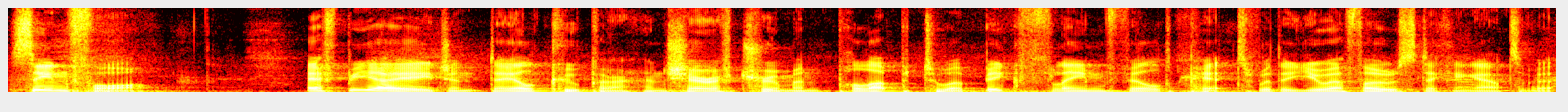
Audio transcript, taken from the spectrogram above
Scene four. FBI agent Dale Cooper and Sheriff Truman pull up to a big flame filled pit with a UFO sticking out of it.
